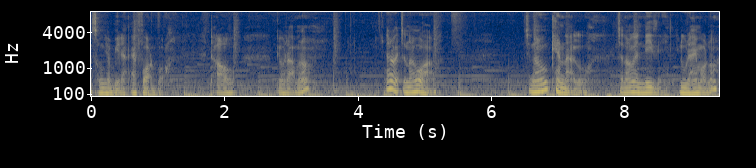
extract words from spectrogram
အဆုံးဖြတ်ပေးတာ effort ပေါ့ဒါကိုပြောတာပေါ့နော်အဲ့တော့ကျွန်တော်ကကျွန်တော်ခန္ဓာကိုကျွန်တော်ရဲ့နေ့စဉ်လူတိုင်းပေါ့နော်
